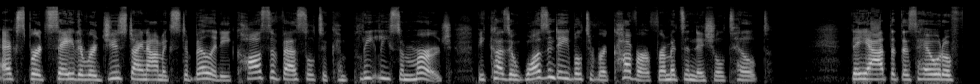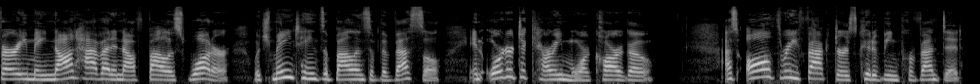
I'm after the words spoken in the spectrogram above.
Experts say the reduced dynamic stability caused the vessel to completely submerge because it wasn't able to recover from its initial tilt. They add that the Sewol-ho ferry may not have had enough ballast water, which maintains the balance of the vessel, in order to carry more cargo. As all three factors could have been prevented,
